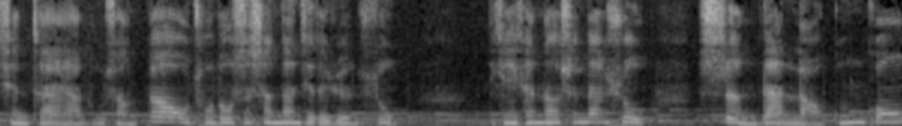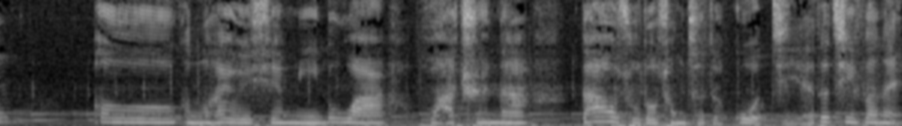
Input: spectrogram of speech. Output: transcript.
现在啊，路上到处都是圣诞节的元素。你可以看到圣诞树、圣诞老公公，呃，可能还有一些麋鹿啊、花圈啊，到处都充斥着过节的气氛诶。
